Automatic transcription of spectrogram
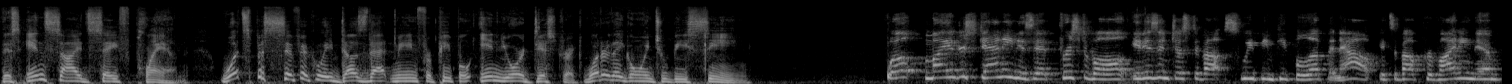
This inside safe plan what specifically does that mean for people in your district? What are they going to be seeing well, my understanding is that, first of all, it isn't just about sweeping people up and out. It's about providing them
